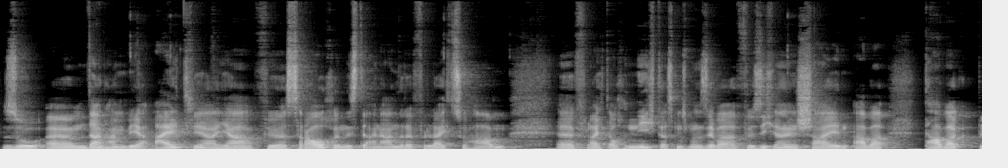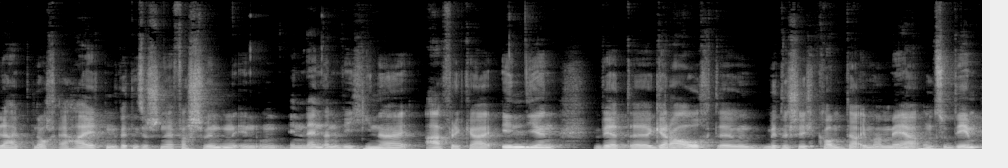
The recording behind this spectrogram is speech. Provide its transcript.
So, ähm, dann haben wir Altria. Ja, fürs Rauchen ist der eine andere vielleicht zu haben, äh, vielleicht auch nicht. Das muss man selber für sich entscheiden. Aber Tabak bleibt noch erhalten, wird nicht so schnell verschwinden. In, in Ländern wie China, Afrika, Indien wird äh, geraucht äh, und Mittelschicht kommt da immer mehr. Und zudem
